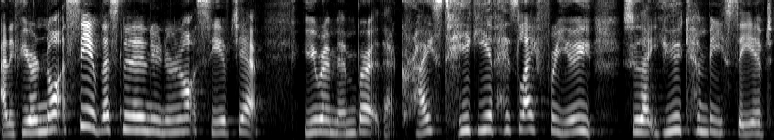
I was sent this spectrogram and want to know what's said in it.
And if you're not saved, listening in and you're not saved yet, you remember that Christ, He gave His life for you so that you can be saved.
